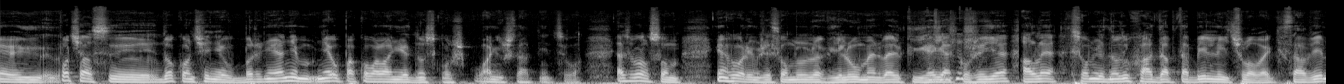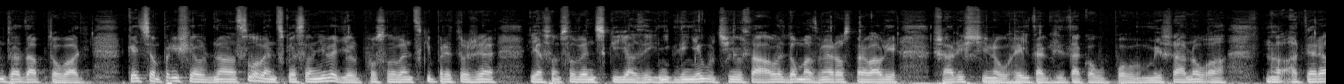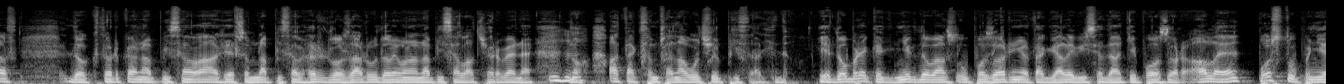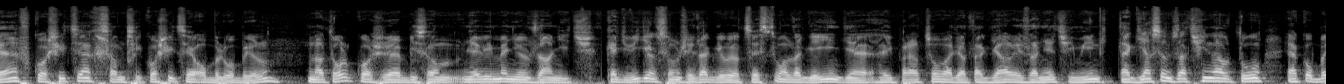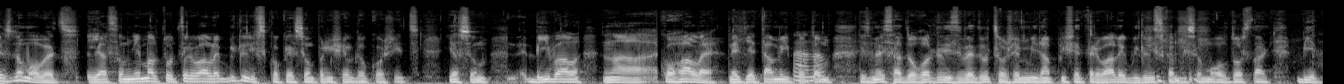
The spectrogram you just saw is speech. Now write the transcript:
počas e, dokončenia v Brne ja ne, neopakoval ani jednu skúšku, ani štátnicu. Ja bol som, nehovorím, že som lumen veľký, hej, akože je, ale som jednoducho adaptabilný človek, sa viem zadaptovať. Keď som prišiel na Slovensko, som nevedel, nevedel po slovensky, pretože ja som slovenský jazyk nikdy neučil sa, ale doma sme rozprávali šarištinou, hej, takže takou pomiešanou. A, no a teraz doktorka napísala, že som napísal hrdlo za rúd, ale ona napísala červené. Mm-hmm. No a tak som sa naučil písať. Je dobre, keď niekto vás upozorní a tak ďalej, vy sa dáte pozor. Ale postupne v Košiciach som si Košice obľúbil, na toľko, že by som nevymenil za nič. Keď videl som, že tak cestoval tak inde, hej, pracovať a tak ďalej za niečím iným, tak ja som začínal tu ako bezdomovec. Ja som nemal tu trvalé bydlisko, keď som prišiel do Košic. Ja som býval na Kohale. Viete, tam mi potom sme sa dohodli s vedúcou, že mi napíše trvalé bydlisko, aby som mohol dostať byt.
